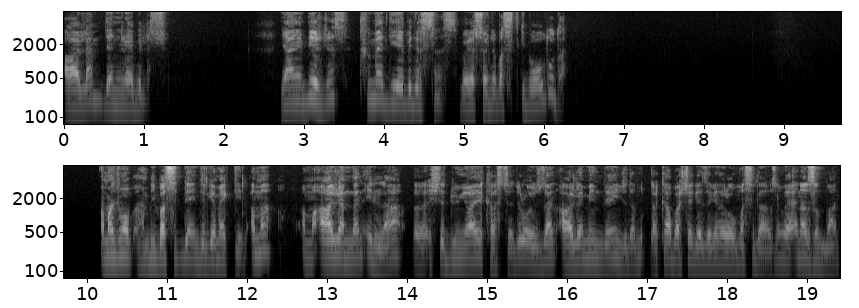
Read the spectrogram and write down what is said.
alem denilebilir. Yani bir cins küme diyebilirsiniz. Böyle söyleyince basit gibi oldu da. Amacım bir basitliğe indirgemek değil. Ama ama alemden illa e, işte dünyayı kastedilir. O yüzden alemin deyince de mutlaka başka gezegenler olması lazım. Ve en azından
